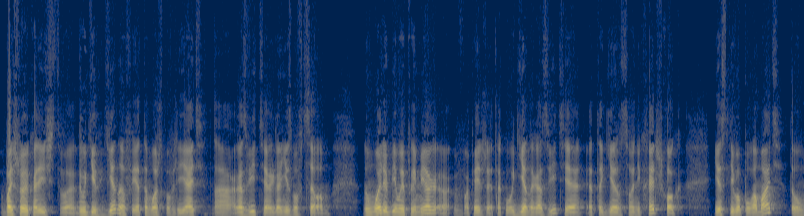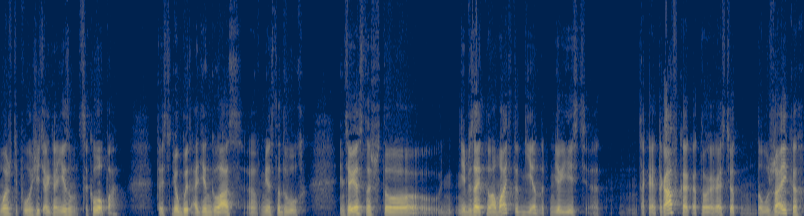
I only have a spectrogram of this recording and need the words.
большое количество других генов, и это может повлиять на развитие организма в целом. Ну, мой любимый пример, э, опять же, такого гена развития, это ген Sonic Hedgehog. Если его поломать, то вы можете получить организм циклопа. То есть у него будет один глаз э, вместо двух. Интересно, что не обязательно ломать этот ген. Например, есть э, такая травка, которая растет на лужайках,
